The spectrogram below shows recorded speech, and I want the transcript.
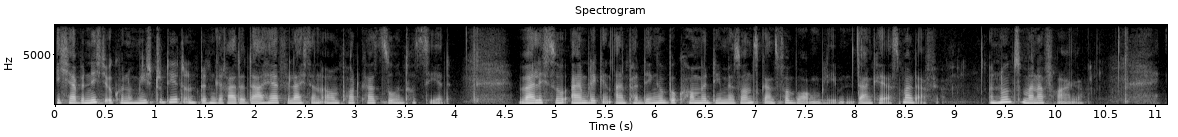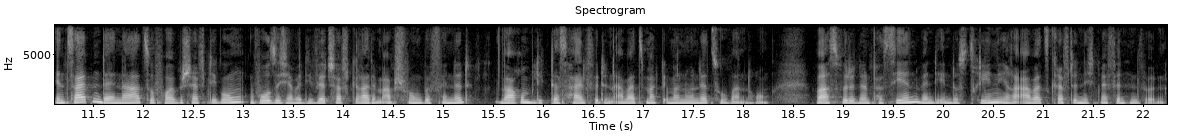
Ich habe nicht Ökonomie studiert und bin gerade daher vielleicht an eurem Podcast so interessiert, weil ich so Einblick in ein paar Dinge bekomme, die mir sonst ganz verborgen blieben. Danke erstmal dafür. Und nun zu meiner Frage. In Zeiten der nahezu Vollbeschäftigung, wo sich aber die Wirtschaft gerade im Abschwung befindet, warum liegt das Heil für den Arbeitsmarkt immer nur in der Zuwanderung? Was würde denn passieren, wenn die Industrien ihre Arbeitskräfte nicht mehr finden würden?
